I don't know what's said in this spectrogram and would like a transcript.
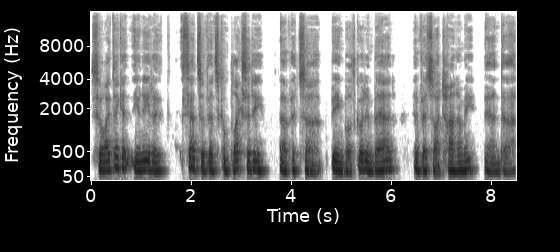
So I think it, you need a sense of its complexity, of its uh, being both good and bad, if its autonomy. And uh,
